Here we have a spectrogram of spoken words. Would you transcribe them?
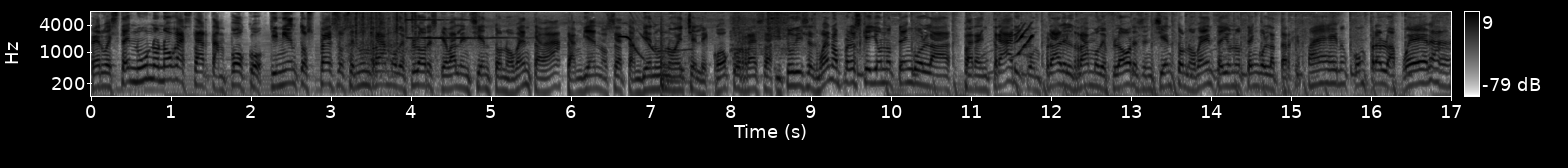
Pero está en uno no gastar tampoco 500 pesos en un ramo de flores que valen 190, ¿va? También, o sea, también uno échele coco, raza. Y tú dices, bueno, pero es que yo no tengo la para entrar y comprar el ramo de flores en 190, yo no tengo la tarjeta. Bueno, cómpralo afuera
